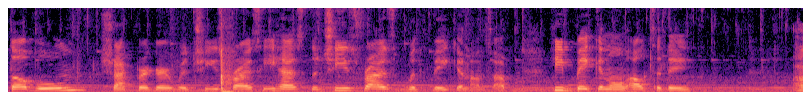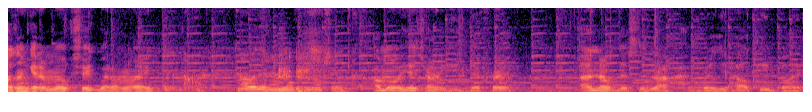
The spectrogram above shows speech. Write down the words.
double shack burger with cheese fries. He has the cheese fries with bacon on top. He bacon all out today. I was gonna get a milkshake, but I'm like, no, I wasn't a milkshake. I'm over here trying to eat different. I know this is not really healthy, but.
